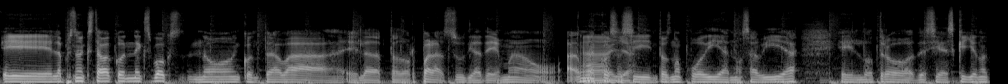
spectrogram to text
eh, la persona que estaba con Xbox no encontraba el adaptador para su diadema o alguna Ah, cosa ya. así. Entonces no podía, no sabía. El otro decía, es que yo no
